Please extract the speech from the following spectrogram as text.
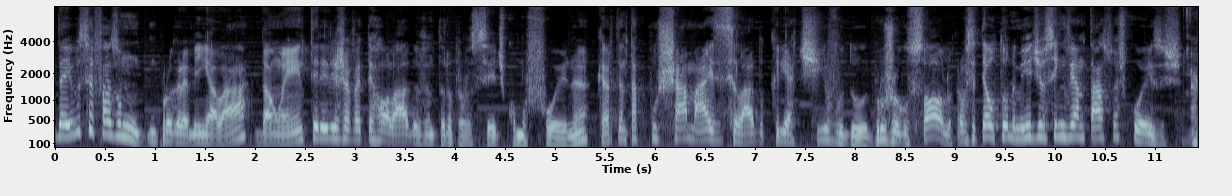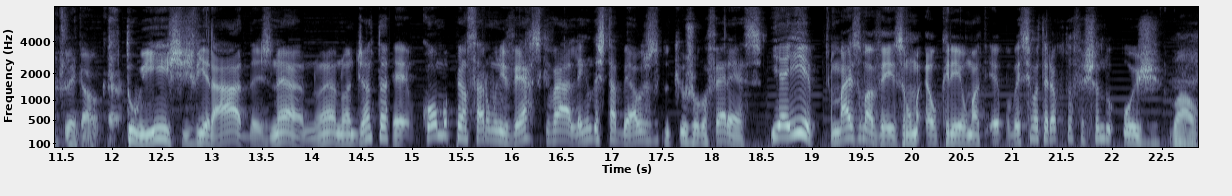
Daí você faz um, um programinha lá dá um enter, ele já vai ter rolado a aventura para você de como foi, né? Quero tentar puxar mais esse lado criativo do pro jogo solo, para você ter autonomia de você inventar suas coisas. Ah, que legal, cara. Twists, viradas, né? Não, é, não adianta é, como pensar um universo que vai além das tabelas do que o jogo oferece. E aí, mais uma vez, eu criei uma. Esse material que eu tô fechando hoje. Uau.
